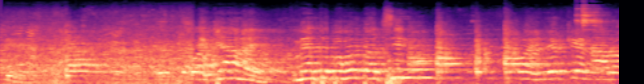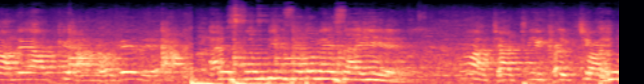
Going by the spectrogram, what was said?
सकते हैं। और क्या है? मैं तो बहुत अच्छी हूँ। पहले के ना आपके हनोगे ने अरे सब दिन से तो मैं सही है। अच्छा ठीक है चलो।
